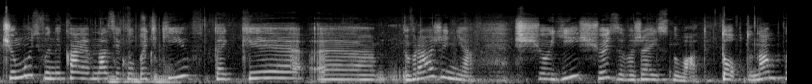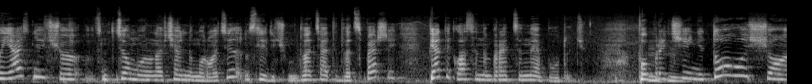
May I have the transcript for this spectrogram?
Чомусь виникає в нас, як у батьків, таке е, враження, що їй щось заважає існувати. Тобто нам пояснюють, що в цьому навчальному році, в слідучому, 20-21, п'яті класи набиратися не будуть. По причині того, що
